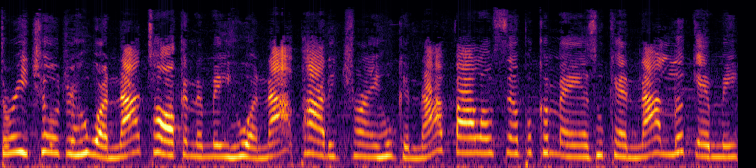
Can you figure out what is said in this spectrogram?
three children who are not talking to me, who are not potty trained, who cannot follow simple commands, who cannot look at me.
